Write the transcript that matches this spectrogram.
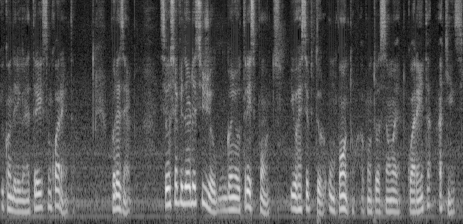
e quando ele ganha 3, são 40. Por exemplo, se o servidor desse jogo ganhou 3 pontos e o receptor 1 ponto, a pontuação é 40 a 15.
